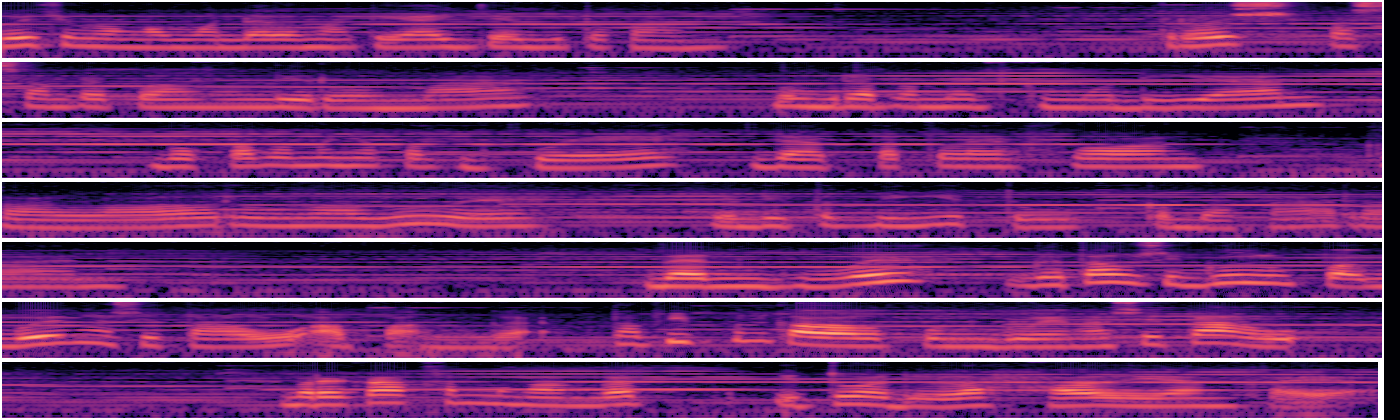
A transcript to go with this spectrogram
Gue cuma ngomong dalam hati aja gitu kan. Terus pas sampai pulang di rumah beberapa menit kemudian bokap sama nyokap gue dapat telepon kalau rumah gue yang di tebing itu kebakaran. Dan gue gak tahu sih gue lupa gue ngasih tahu apa enggak. Tapi pun kalaupun gue ngasih tahu mereka akan menganggap itu adalah hal yang kayak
